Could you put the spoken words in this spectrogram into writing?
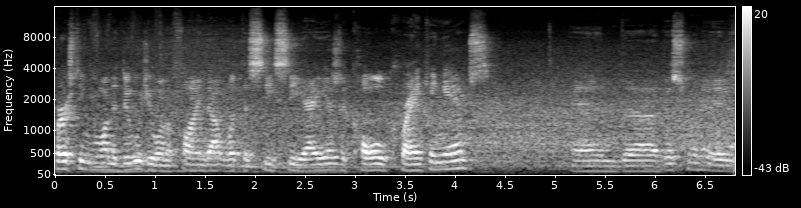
first thing you want to do is you want to find out what the CCA is, the cold cranking amps, and uh, this one is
